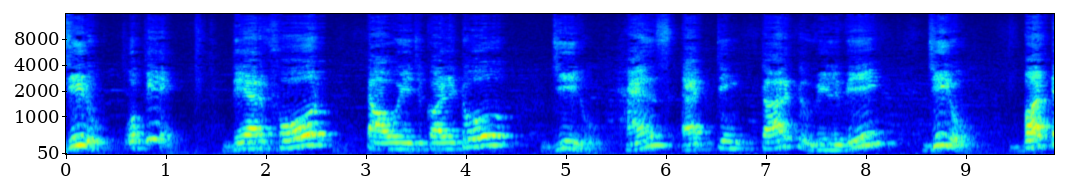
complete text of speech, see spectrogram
zero okay therefore tau is equal to zero hence acting torque will be zero but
